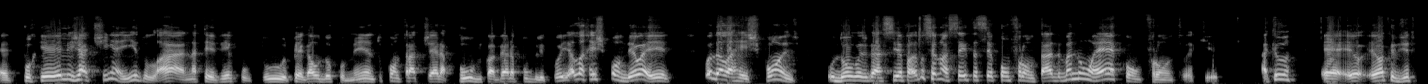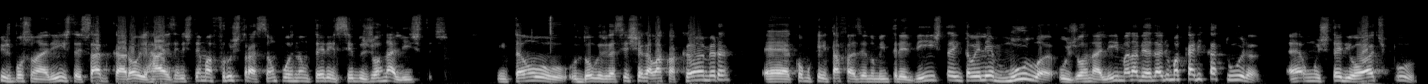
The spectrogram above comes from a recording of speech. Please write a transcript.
É, porque ele já tinha ido lá na TV Cultura, pegar o documento, o contrato já era público, a Vera publicou e ela respondeu a ele. Quando ela responde, o Douglas Garcia fala: você não aceita ser confrontado, mas não é confronto aquilo. Aquilo, é, eu, eu, acredito que os bolsonaristas, sabe, Carol e Reis, eles têm uma frustração por não terem sido jornalistas. Então o, o Douglas Garcia chega lá com a câmera, é, como quem está fazendo uma entrevista, então ele emula o jornalismo, mas na verdade uma caricatura, é um estereótipo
